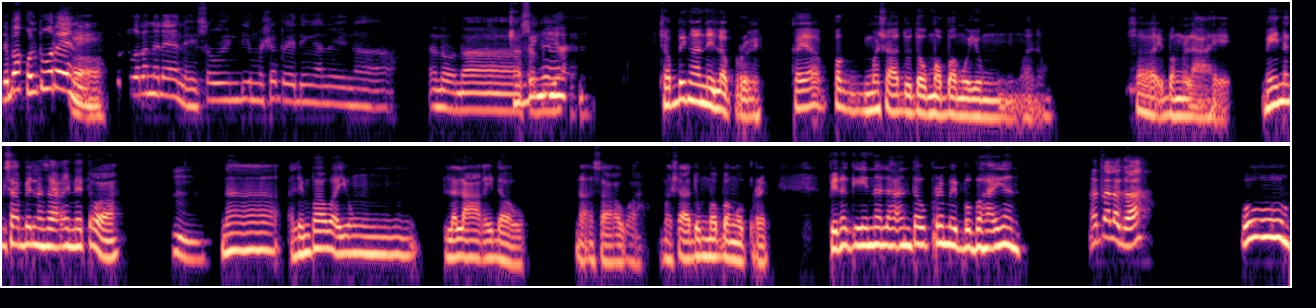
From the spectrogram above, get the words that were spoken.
'Di ba? Kultura 'yan eh. Oo. Kultura nila 'yan eh. So hindi mo siya pwedeng ano eh, na ano na Sabi nga, sabihan. sabi nga nila pre, kaya pag masyado daw mabango yung ano, sa ibang lahi. May nagsabi lang sa akin nito ah, Mm. na alimbawa yung lalaki daw na asawa, masyadong mabango pre. Pinaghihinalaan daw pre, may babae yan. Na talaga? Oo.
